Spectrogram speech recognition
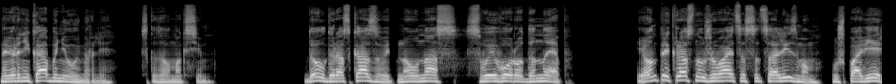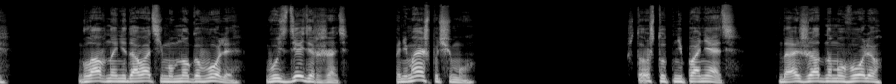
«Наверняка бы не умерли», — сказал Максим. Долго рассказывать, но у нас своего рода НЭП. И он прекрасно уживается с социализмом, уж поверь. Главное не давать ему много воли, в узде держать. Понимаешь, почему? Что ж тут не понять. Дай жадному волю,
